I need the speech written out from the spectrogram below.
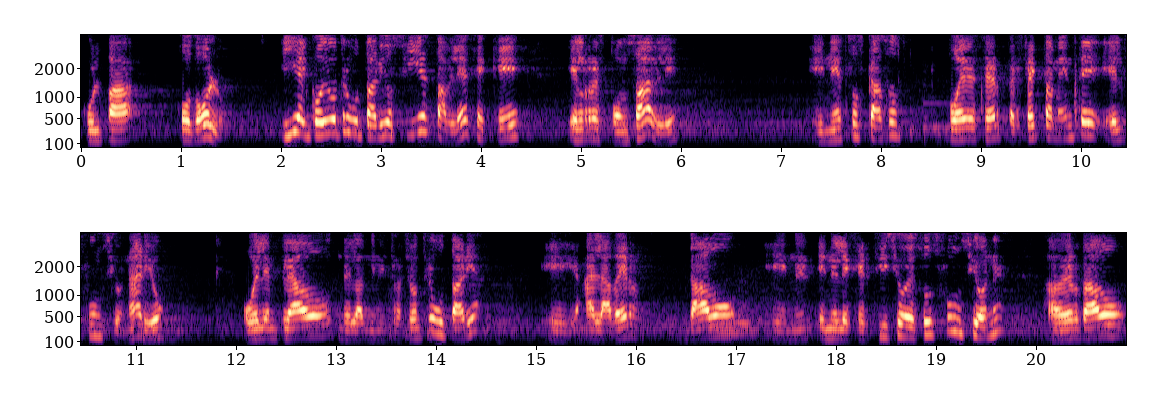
culpa o dolo. Y el Código Tributario sí establece que el responsable en estos casos puede ser perfectamente el funcionario o el empleado de la administración tributaria eh, al haber dado en, el ejercicio de sus funciones, haber dado,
